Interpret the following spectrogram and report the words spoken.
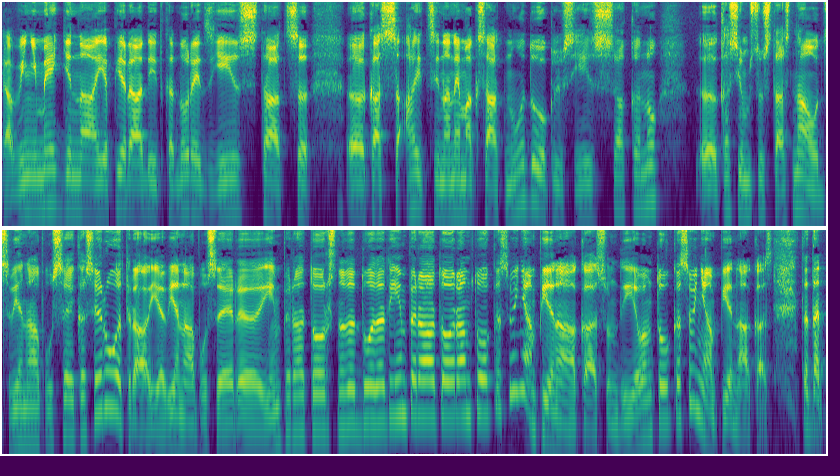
Jā, viņi mēģināja pierādīt, ka, nu, redz, Jēzus tāds, eh, kas aicina nemaksāt nodokļus. Jēzus saka, nu, eh, kas jums uz tās naudas vienā pusē, kas ir otrā. Ja vienā pusē ir eh, imperators, nu, tad dodat imperatoram to, kas viņam pienākās, un dievam to, kas viņam pienākās. Tad, tad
